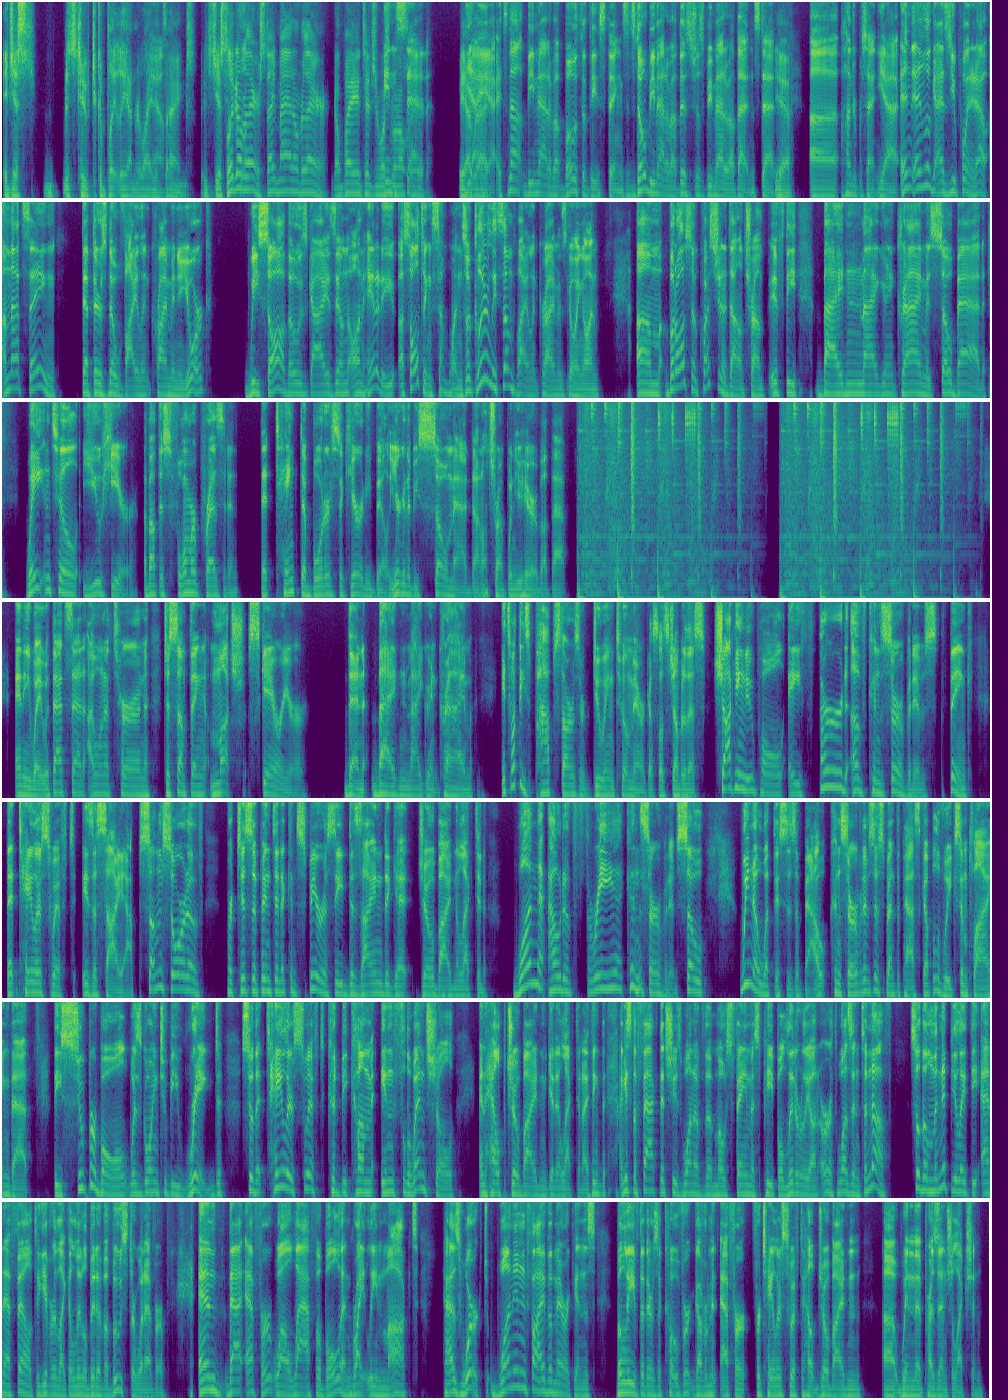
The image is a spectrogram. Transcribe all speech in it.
It just it's two completely unrelated Yeah. things. It's just look over there, stay mad over there. Don't pay attention to what's going on over Instead, yeah, Yeah, yeah. It's not be mad about both of these things. It's don't be mad about this. Just be mad about that instead. Yeah. Uh, hundred percent. Yeah, and and look, as you pointed out, I'm not saying that there's no violent crime in New York. We saw those guys on on Hannity assaulting someone, so clearly some violent crime is going on. Um, but also question of Donald Trump: if the Biden migrant crime is so bad, wait until you hear about this former president that tanked a border security bill. You're going to be so mad, Donald Trump, when you hear about that. Anyway, with that said, I want to turn to something much scarier than Biden migrant crime. It's what these pop stars are doing to America. So let's jump into this. Shocking new poll a third of conservatives think that Taylor Swift is a psyop, some sort of participant in a conspiracy designed to get Joe Biden elected. One out of three conservatives. So we know what this is about. Conservatives have spent the past couple of weeks implying that the Super Bowl was going to be rigged so that Taylor Swift could become influential and help Joe Biden get elected. I think, I guess the fact that she's one of the most famous people literally on earth wasn't enough. So they'll manipulate the NFL to give her like a little bit of a boost or whatever. And that effort, while laughable and rightly mocked, has worked. One in five Americans believe that there's a covert government effort for Taylor Swift to help Joe Biden uh, win the presidential election.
